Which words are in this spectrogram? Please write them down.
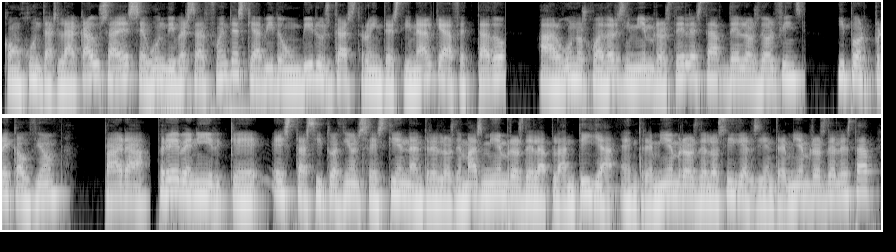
conjuntas. La causa es, según diversas fuentes, que ha habido un virus gastrointestinal que ha afectado a algunos jugadores y miembros del staff de los Dolphins y por precaución para prevenir que esta situación se extienda entre los demás miembros de la plantilla, entre miembros de los Eagles y entre miembros del staff,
